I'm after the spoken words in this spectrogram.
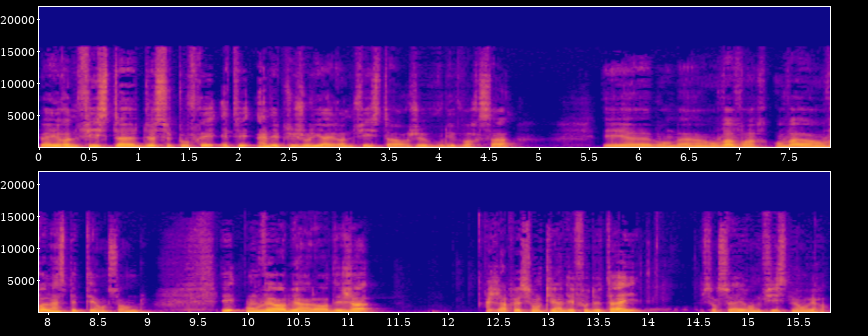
le Iron Fist de ce coffret était un des plus jolis Iron Fist. Alors je voulais voir ça. Et euh, bon, ben on va voir. On va, on va l'inspecter ensemble. Et on verra bien. Alors déjà, j'ai l'impression qu'il y a un défaut de taille sur ce Iron Fist, mais on verra.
